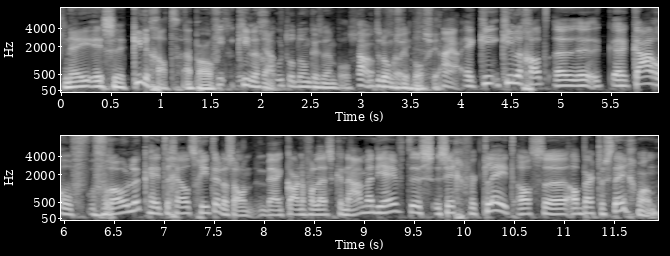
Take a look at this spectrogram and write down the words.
Nee, is uh, Kielegat uit mijn hoofd. Ki- Kielegat. Oeteldonk is Den Bosch. Oh, Oeteldonk is. Den Bosch, ja. Nou ja, Ki- Kielegat, Karel Vrolijk heet de geldschieter. Dat is al een, een carnavaleske naam. En die heeft dus zich verkleed als eh, Alberto Steegman.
